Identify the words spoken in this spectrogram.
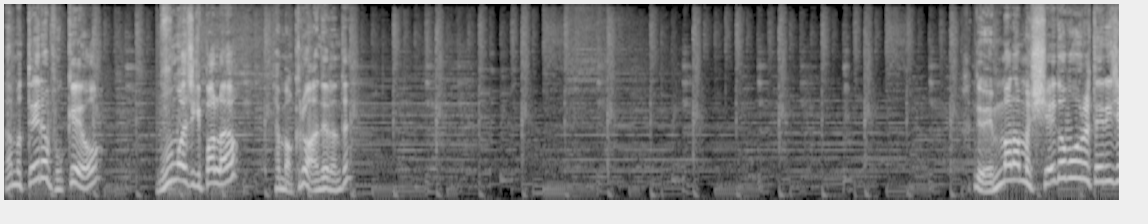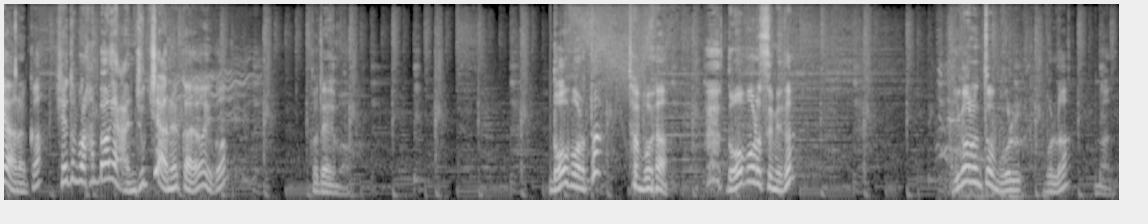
한번 때려 볼게요. 무마직이 빨라요? 잠깐만, 그럼 안 되는데? 근데 웬만하면 섀도볼을 때리지 않을까? 섀도볼 한 방에 안 죽지 않을까요, 이거? 거대 뭐. 넣어버렸다? 자, 뭐야. 넣어버렸습니다? 이거는 또 몰, 몰라? 잠깐만.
